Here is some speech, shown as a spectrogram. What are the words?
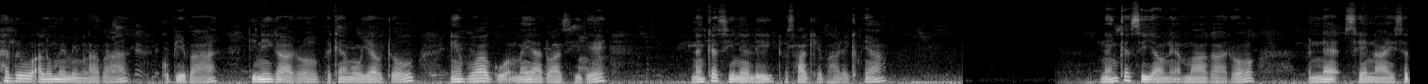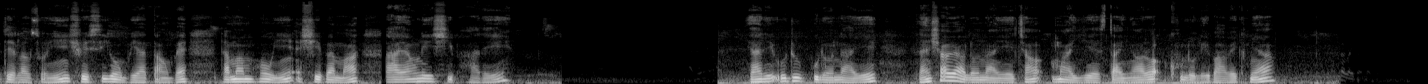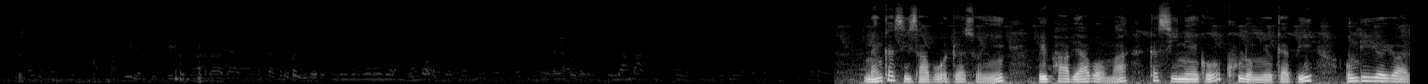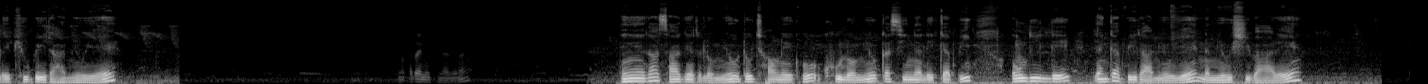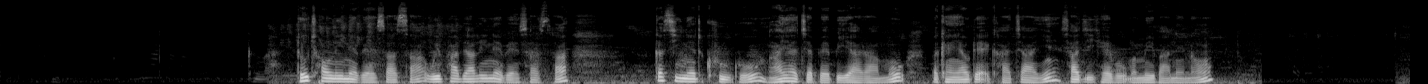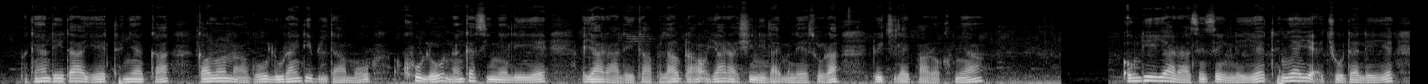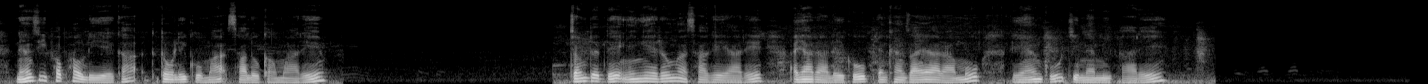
ဟယ်လိုအားလုံးပဲမင်္ဂလာပါကိုပြေပါဒီနေ့ကတော့ပကံကိုရောက်တော့ငယ်ဘွားကိုအမဲရသွားစေတဲ့နန်ကက်စီနဲ့လေးတွစားခဲ့ပါတယ်ခင်ဗျာနန်ကက်စီရောက်တဲ့အမားကတော့မနက်10နာရီ17လောက်ဆိုရင်ရွှေစည်းကုံဘုရားတောင်ဘက်ဒါမှမဟုတ်ရင်အရှိဘက်မှာဒါရောင်းလေးရှိပါတယ်ယာဒီဥဒုပူလွန်နာရဲ့လမ်းလျှောက်ရလွန်နာရဲ့အကြောင်းအမကြီးရဲ့စတိုင်ကတော့အခုလိုလေးပါပဲခင်ဗျာ နန်းကစီစားဖို့အတွက်ဆိုရင်ဝေဖာပြားပေါ်မှာကစီနယ်ကိုအခုလိုမျိုးကပ်ပြီးအုံတီရွရွလေးဖြူပေးတာမျိုးရဲ့ငယ်ငယ်ကစားခဲ့တယ်လို့မျိုးဒုတ်ချောင်းလေးကိုအခုလိုမျိုးကစီနယ်လေးကပ်ပြီးအုံတီလေးပြန်ကပ်ပေးတာမျိုးရဲ့နှမျိုးရှိပါတယ်ဒုတ်ချောင်းလေးနဲ့ပဲစားစားဝေဖာပြားလေးနဲ့ပဲစားစား ကက်စီနဲ့တစ်ခုကို900ကျပ်ပဲပေးရတာမို့ပကံရောက်တဲ့အခါကျရင်စားကြည့်ခဲ့ဖို့မမေ့ပါနဲ့နော်ပကံဒေတာရဲ့ထညက်ကကောင်းလွန်နာကိုလူတိုင်းတိပီတာမို့အခုလိုနန်ကက်စီနယ်လေးရဲ့အရာဓာလေးကဘလောက်တောင်အရာဓာရှိနေလိုက်မလဲဆိုတာတွေးကြည့်လိုက်ပါတော့ခင်ဗျာအုံဒီရတာစင်စိမ့်လေးရဲ့ထညက်ရဲ့အချိုတက်လေးရဲ့နန်းစီဖောက်ဖောက်လေးရဲ့ကတော်တော်လေးကိုမှစားလို့ကောင်းပါတယ် ကျောင်းတက်တဲ့ငယ်ငယ်တုန်းကစားခဲ့ရတဲ့အရာဓာလေးကိုပြန်ခံစားရတာမို့အရန်ကိုကျဉ်းနှံ့မိပါတယ်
